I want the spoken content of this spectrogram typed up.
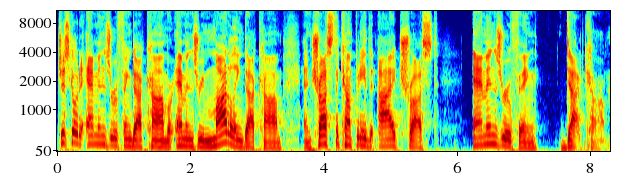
Just go to emmonsroofing.com or emmonsremodeling.com and trust the company that I trust, emmonsroofing.com.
